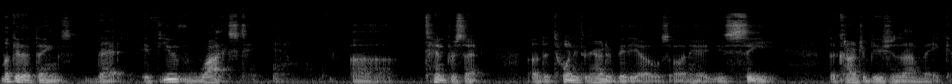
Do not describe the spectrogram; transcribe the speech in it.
look at the things that if you've watched 10% uh, of the 2,300 videos on here, you see the contributions I make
